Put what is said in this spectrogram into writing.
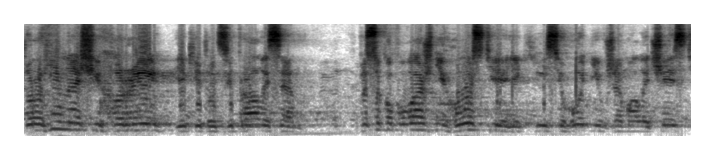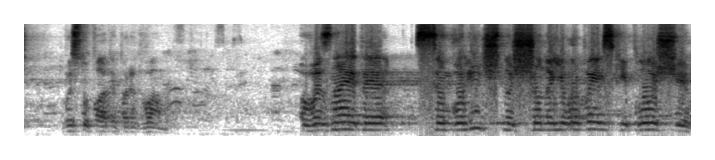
дорогі наші хори, які тут зібралися, високоповажні гості, які сьогодні вже мали честь виступати перед вами. Ви знаєте символічно, що на європейській площі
